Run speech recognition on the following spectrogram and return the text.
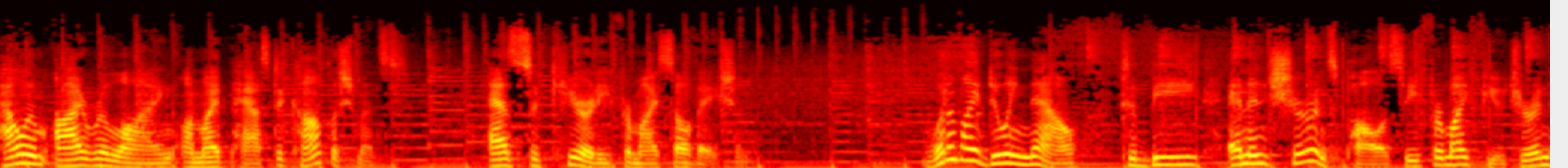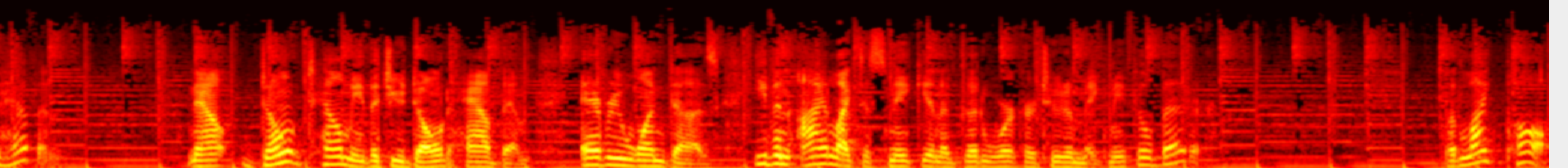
how am I relying on my past accomplishments as security for my salvation? What am I doing now to be an insurance policy for my future in heaven? Now, don't tell me that you don't have them. Everyone does. Even I like to sneak in a good work or two to make me feel better. But like Paul,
